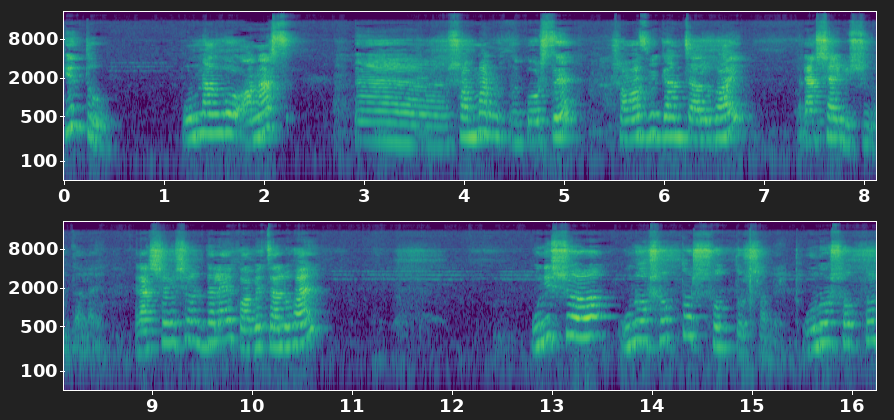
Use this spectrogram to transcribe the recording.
কিন্তু পূর্ণাঙ্গ অনার্স সম্মান কোর্সে সমাজবিজ্ঞান চালু হয় রাজশাহী বিশ্ববিদ্যালয়ে। রাজশাহী বিশ্ববিদ্যালয়ে কবে চালু হয়? উনিশশো সালে। উনসত্তর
